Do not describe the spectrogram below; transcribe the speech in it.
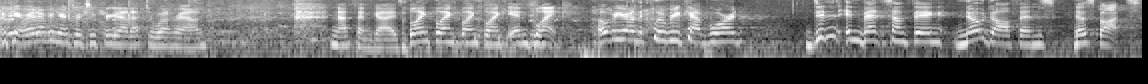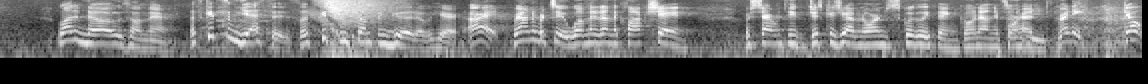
Okay, right over here is what you figured out after one round. Nothing, guys. Blank, blank, blank, blank, in blank. Over here on the clue recap board, didn't invent something, no dolphins, no spots. A lot of no's on there. Let's get some yeses. Let's get some something good over here. All right, round number two, one minute on the clock. Shane, we're starting with you just because you have an orange squiggly thing going down your forehead. Ready, go.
